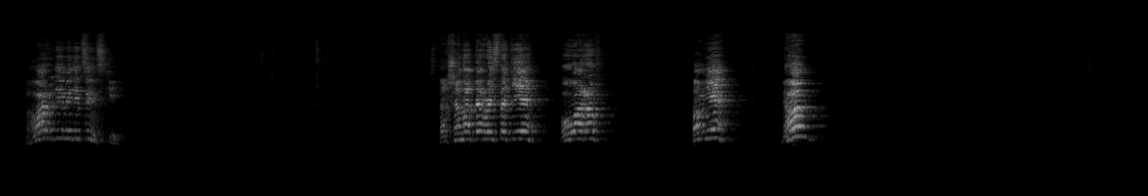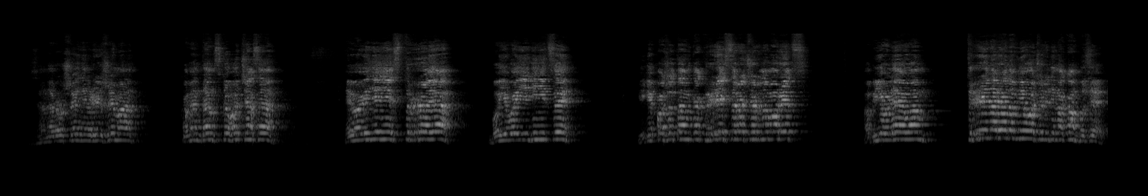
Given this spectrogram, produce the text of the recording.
гвардии медицинский. Старшина первой статьи Уваров. По мне. Бегом! За нарушение режима комендантского часа и выведение строя боевой единицы экипажа танка крейсера «Черноморец» объявляю вам три наряда вне очереди на кампусе.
